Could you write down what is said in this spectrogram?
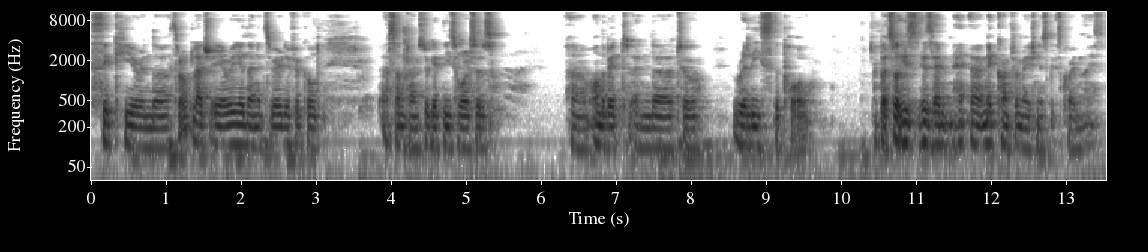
thick here in the throat latch area, then it's very difficult uh, sometimes to get these horses um, on the bit and uh, to release the poll. But so his, his head, uh, neck conformation is, is quite nice.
